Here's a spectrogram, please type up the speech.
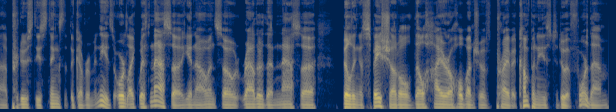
uh, produce these things that the government needs, or like with NASA, you know. And so rather than NASA building a space shuttle, they'll hire a whole bunch of private companies to do it for them.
